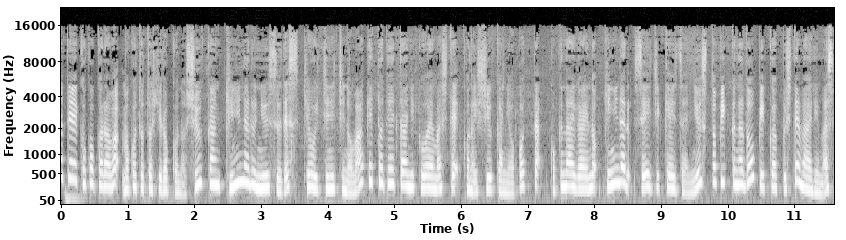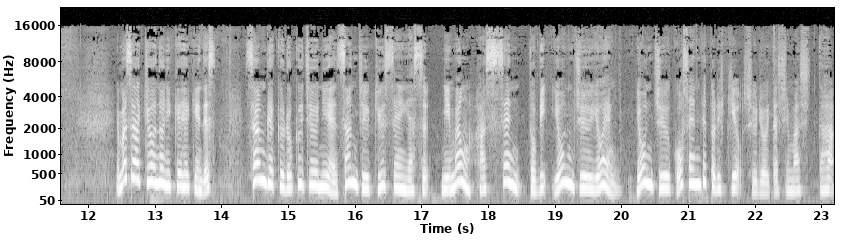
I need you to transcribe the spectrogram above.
さて、ここからは誠とひろ子の週間気になるニュースです。今日一日のマーケットデータに加えまして、この一週間に起こった国内外の気になる政治経済ニューストピックなどをピックアップしてまいります。えまずは今日の日経平均です。362円39銭安、2万8000飛び44円45銭で取引を終了いたしました。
